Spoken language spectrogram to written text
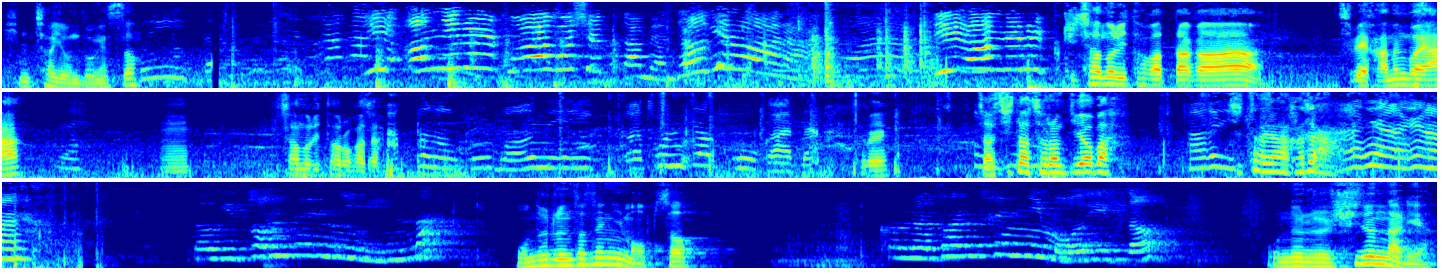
힘차게 운동했어? 이 언니를 구하고 싶다면 여기로 와라. 이 언니를 기차 놀이터 갔다가 집에 가는 거야. 네. 응. 기차 놀이터로 가자. 아빠 너무 머니까 손잡고 가자. 그래. 자, 치타처럼 뛰어봐. 치타야, 가자. 아니야, 아니야. 여기 선생님 있나? 오늘은 선생님 없어. 그러면 선생님 어디 있어? 오늘은 쉬는 날이야.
